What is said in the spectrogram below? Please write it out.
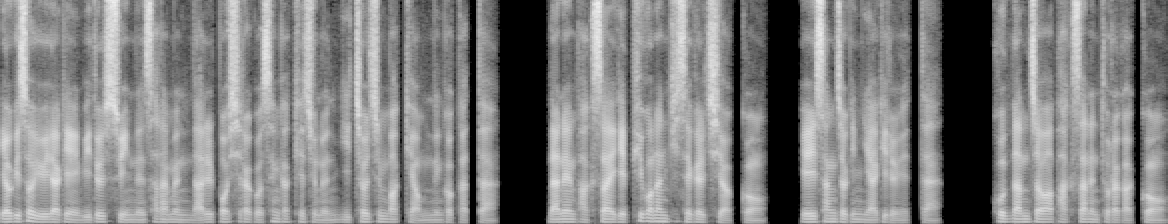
여기서 유일하게 믿을 수 있는 사람은 나를 벗이라고 생각해주는 이철진밖에 없는 것 같다. 나는 박사에게 피곤한 기색을 지었고 일상적인 이야기를 했다. 곧 남자와 박사는 돌아갔고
